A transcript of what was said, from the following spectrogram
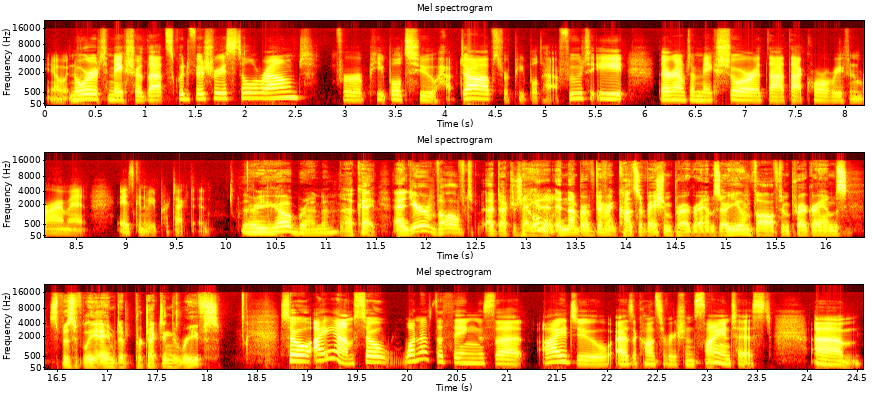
You know in order to make sure that squid fishery is still around for people to have jobs, for people to have food to eat, they're going to have to make sure that that coral reef environment is going to be protected. There you go, Brendan. Okay. And you're involved, uh, Dr. Cheng, in a, a number of different conservation programs. Are you involved in programs specifically aimed at protecting the reefs? So I am. So one of the things that I do as a conservation scientist um,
